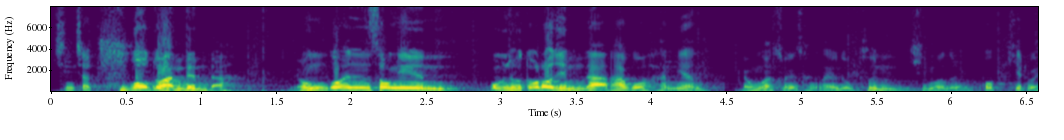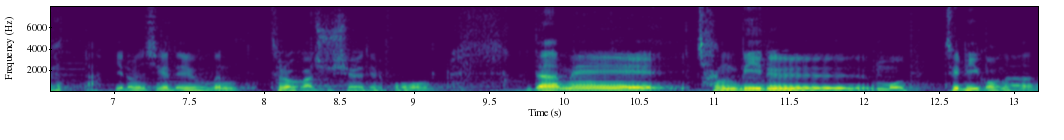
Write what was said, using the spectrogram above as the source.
진짜 죽어도 안 된다. 연관성은 엄청 떨어진다라고 하면 연관성이 상당히 높은 팀원을 뽑기로 했다. 이런 식의 내용은 들어가 주셔야 되고 그 다음에 장비를 뭐 드리거나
